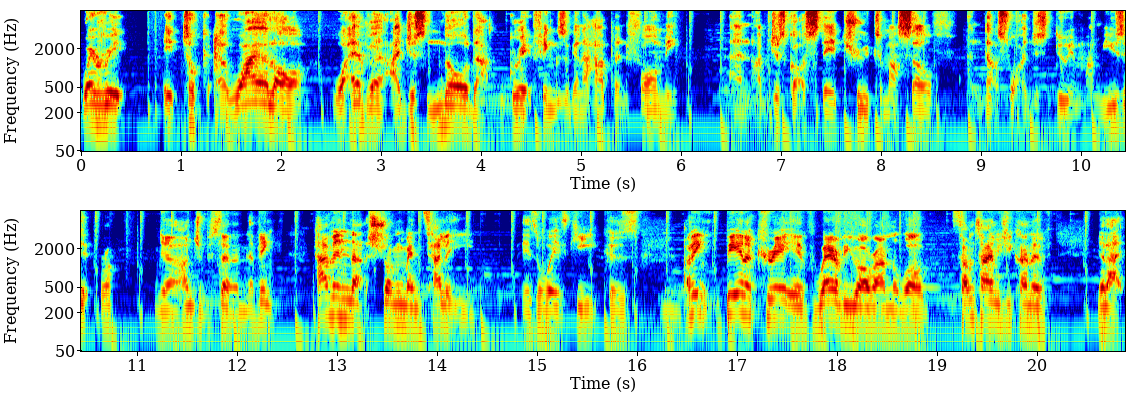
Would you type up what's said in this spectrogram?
whether it it took a while or whatever I just know that great things are gonna happen for me and I've just got to stay true to myself, and that's what I just do in my music, bro. Yeah, hundred percent. And I think having that strong mentality is always key because Mm. I think being a creative wherever you are around the world, sometimes you kind of you're like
